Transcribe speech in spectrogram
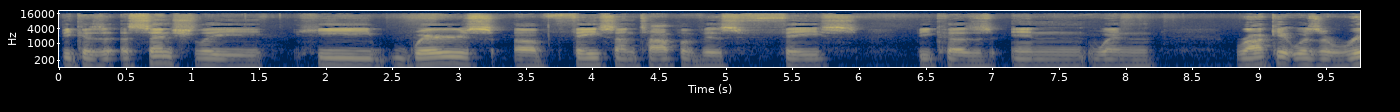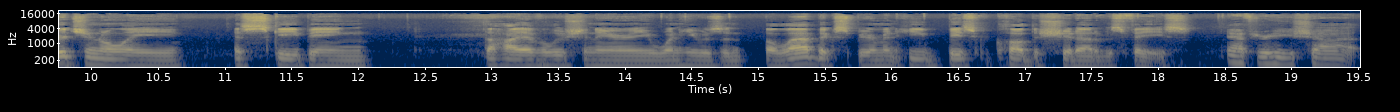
because essentially he wears a face on top of his face because in when Rocket was originally escaping the high evolutionary when he was in a lab experiment, he basically clawed the shit out of his face after he shot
